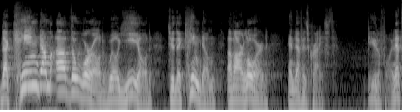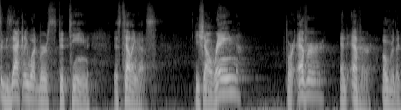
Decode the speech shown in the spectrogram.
the kingdom of the world will yield to the kingdom of our Lord and of his Christ. Beautiful. And that's exactly what verse 15 is telling us. He shall reign forever and ever over the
